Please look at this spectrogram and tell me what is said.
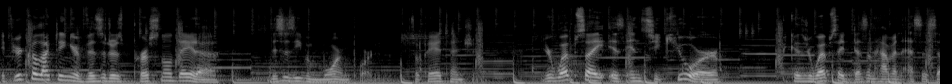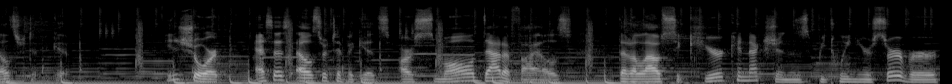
If you're collecting your visitors' personal data, this is even more important, so pay attention. Your website is insecure because your website doesn't have an SSL certificate. In short, SSL certificates are small data files that allow secure connections between your server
